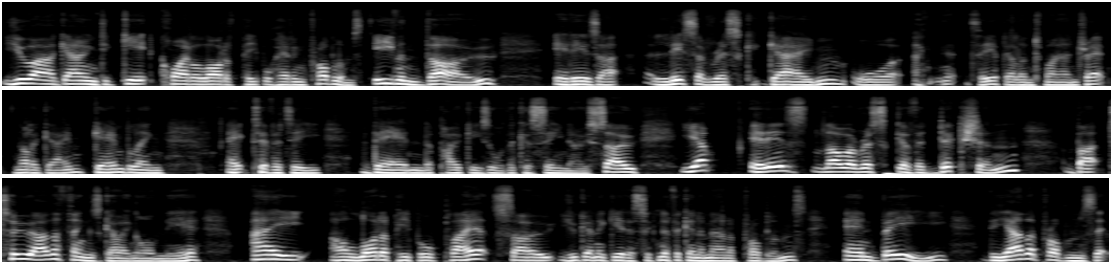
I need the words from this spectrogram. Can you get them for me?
you are going to get quite a lot of people having problems, even though it is a lesser risk game, or uh, see, I fell into my own trap, not a game, gambling activity than the pokies or the casino. So, yep, it is lower risk of addiction, but two other things going on there. A, a lot of people play it, so you're going to get a significant amount of problems. And B, the other problems that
